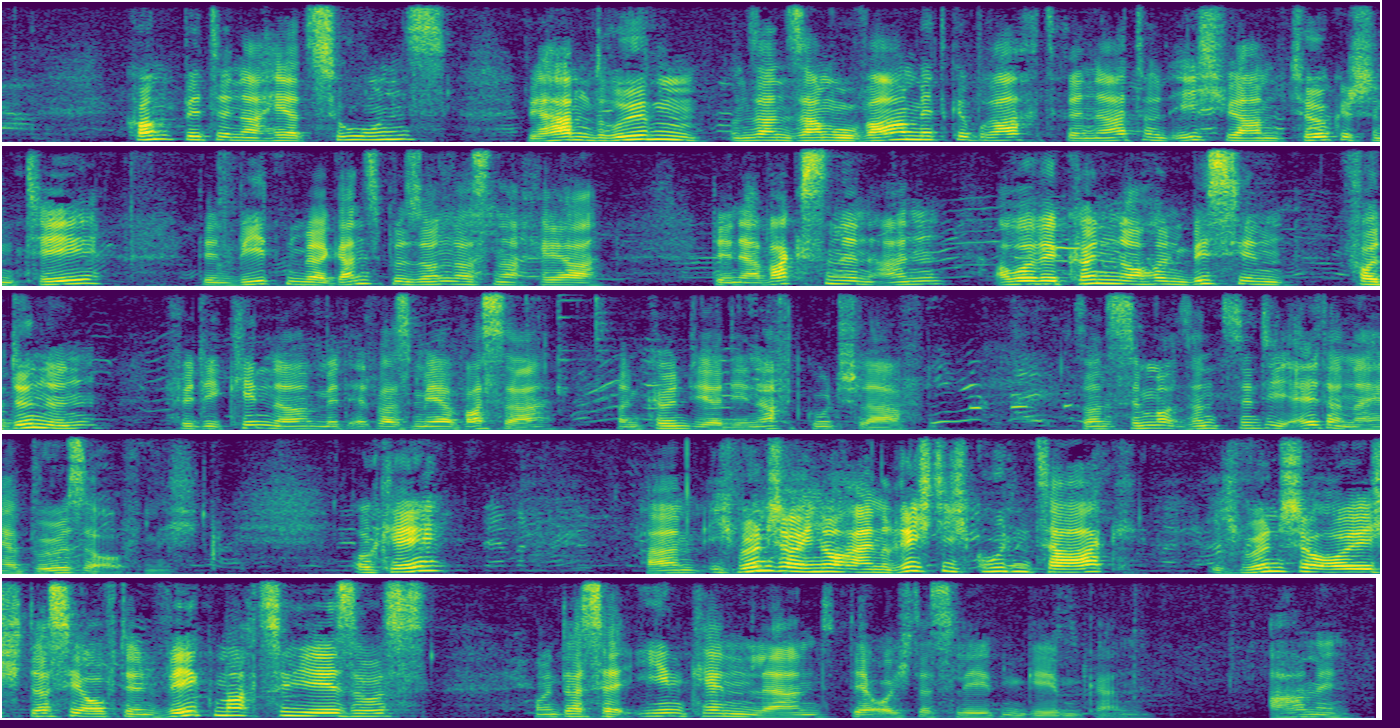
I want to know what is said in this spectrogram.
Kommt bitte nachher zu uns. Wir haben drüben unseren Samovar mitgebracht, Renate und ich. Wir haben türkischen Tee, den bieten wir ganz besonders nachher den Erwachsenen an. Aber wir können auch ein bisschen verdünnen für die Kinder mit etwas mehr Wasser. Dann könnt ihr die Nacht gut schlafen. Sonst sind, wir, sonst sind die Eltern nachher böse auf mich. Okay? Ähm, ich wünsche euch noch einen richtig guten Tag. Ich wünsche euch, dass ihr auf den Weg macht zu Jesus und dass ihr ihn kennenlernt, der euch das Leben geben kann. Amen.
